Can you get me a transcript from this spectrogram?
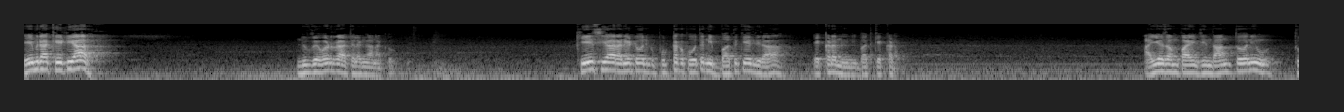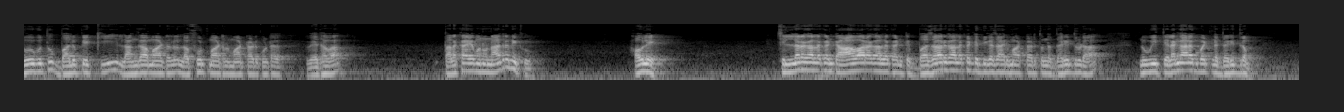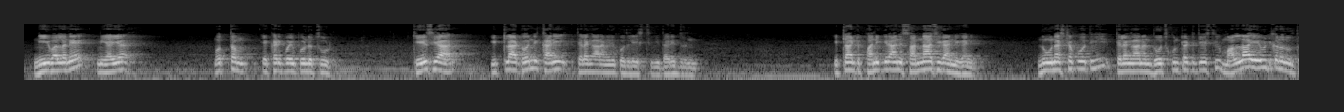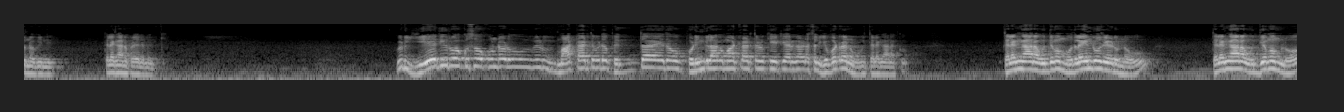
ఏమిరా కేటీఆర్? నువ్వెవడురా తెలంగాణకు? కేసీఆర్ అనేటోనికి పుట్టకపోతే నీ బతికేందిరా? ఎక్కడ నీ నీ బతికెక్కడ? అయ్య సంపాదించిన దాంతో తూగుతూ బలుపెక్కి లంగా మాటలు లఫూట్ మాటలు మాట్లాడుకుంటా వెధవా? తలకాయమనున్నాదిరా నీకు? హౌలే! చిల్లరగాళ్ళ కంటే ఆవారగాళ్ళ కంటే బజారుగాళ్ళ కంటే దిగజారి మాట్లాడుతున్న దరిద్రుడా నువ్వు ఈ తెలంగాణకు పట్టిన దరిద్రం. నీ వల్లనే మీ అయ్య మొత్తం ఎక్కడికి పోయిపోయిండో చూడు. కేసీఆర్ ఇట్లాంటివన్నీ కానీ తెలంగాణ మీదకి వదిలేస్తుంది దరిద్రుని ఇట్లాంటి పనికిరాని సన్నాసిగాన్ని కానీ నువ్వు నష్టపోతివి తెలంగాణను దోచుకుంటట్టు చేస్తే మళ్ళా ఏమిటికన వదులుతున్నావు వీన్ని తెలంగాణ ప్రజల మీదకి? వీడు ఏది రోకు సోకుండాడు వీడు మాట్లాడితే వీడు పెద్ద ఏదో పొడింగిలాగా మాట్లాడతాడు కేటీఆర్ గారు. అసలు ఇవ్వడరా నువ్వు తెలంగాణకు? తెలంగాణ ఉద్యమం మొదలైన రోజు ఏడున్నావు? తెలంగాణ ఉద్యమంలో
